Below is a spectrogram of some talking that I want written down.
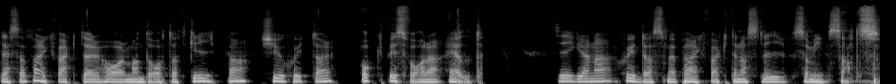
Dessa parkvakter har mandat att gripa tjuvskyttar och besvara eld. Tigrarna skyddas med parkvakternas liv som insats.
